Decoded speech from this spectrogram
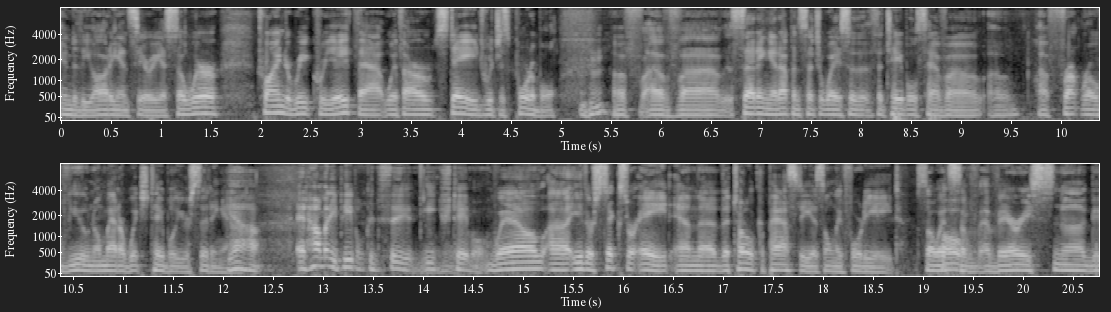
into the audience area. So we're trying to recreate that with our stage, which is portable, mm -hmm. of, of uh, setting it up in such a way so that the tables have a, a, a, front row view no matter which table you're sitting at. Yeah. And how many people could sit at each table? Well, uh, either six or eight, and the, the total capacity is only 48. So it's oh. a, a, very snug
